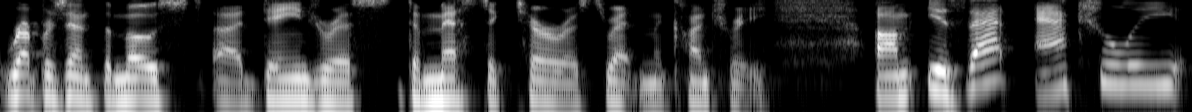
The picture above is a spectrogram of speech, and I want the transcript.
represent the most uh, dangerous domestic terrorist threat in the country. Um, is that actually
